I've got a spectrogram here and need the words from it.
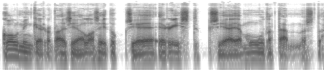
kolminkertaisia lasituksia ja eristyksiä ja muuta tämmöistä.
